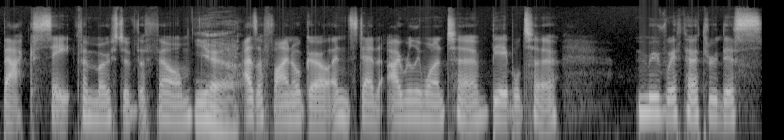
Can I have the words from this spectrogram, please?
back seat for most of the film Yeah. as a final girl. Instead, I really wanted to be able to move with her through this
